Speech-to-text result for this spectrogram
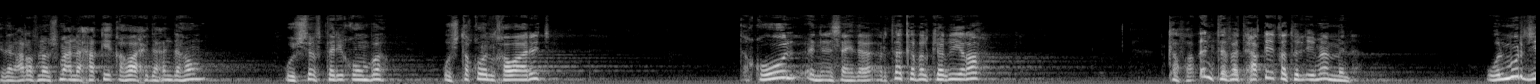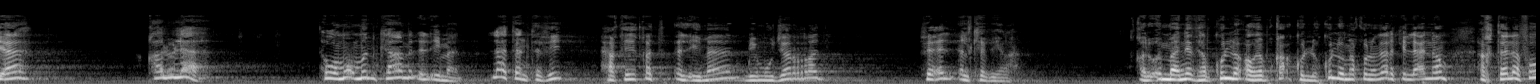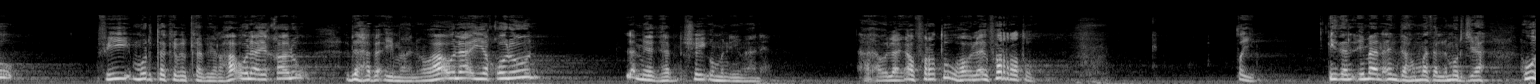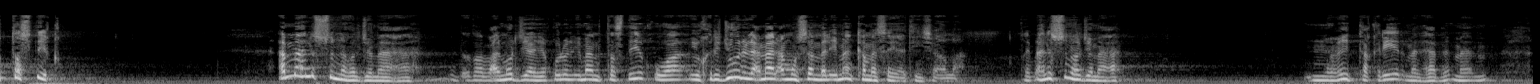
إذا عرفنا وش معنى حقيقة واحدة عندهم وش يفترقون به وش تقول الخوارج؟ تقول إن الإنسان إذا ارتكب الكبيرة كفر. انتفت حقيقة الإيمان منه. والمرجئة قالوا لا هو مؤمن كامل الإيمان لا تنتفي حقيقة الإيمان بمجرد فعل الكبيرة. قالوا إما أن يذهب كله أو يبقى كله. كلهم يقولون ذلك إلا أنهم اختلفوا في مرتكب الكبيرة. هؤلاء قالوا ذهب إيمانه. وهؤلاء يقولون لم يذهب شيء من إيمانه. هؤلاء أفرطوا وهؤلاء فرطوا. طيب إذا الإيمان عندهم مثلا المرجئة هو التصديق. أما أهل السنة والجماعة طبعا المرجئة يقولون الإيمان التصديق ويخرجون الأعمال عن مسمى الإيمان كما سيأتي إن شاء الله. طيب أهل السنة والجماعة نعيد تقرير مذهب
